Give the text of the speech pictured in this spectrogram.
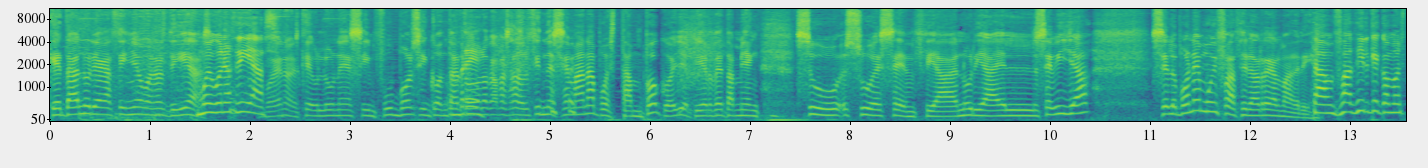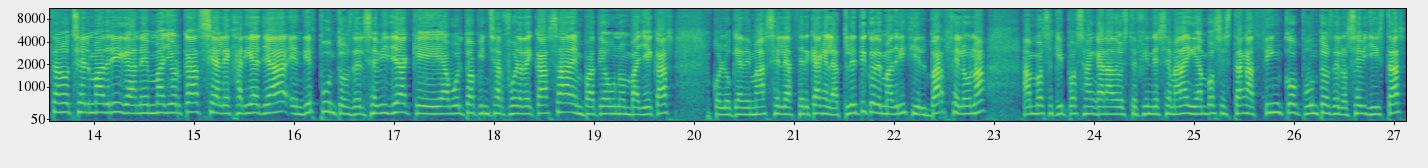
¿Qué tal, Nuria Gaciño? Buenos días. Muy buenos días. Bueno, es que un lunes sin fútbol, sin contar todo lo que ha pasado el fin de semana, pues tampoco, oye, pierde también su, su esencia. Nuria, el Sevilla se lo pone muy fácil al Real Madrid. Tan fácil que como esta noche el Madrid gane en Mallorca, se alejaría ya en 10 puntos del Sevilla, que ha vuelto a pinchar fuera de casa, empate a uno en Vallecas, con lo que además se le acercan el Atlético de Madrid y el Barcelona. Ambos equipos han ganado este fin de semana y ambos están a 5 puntos de los sevillistas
